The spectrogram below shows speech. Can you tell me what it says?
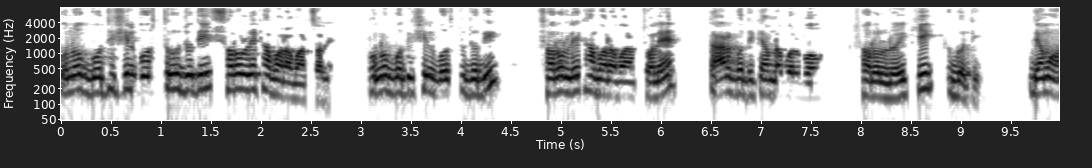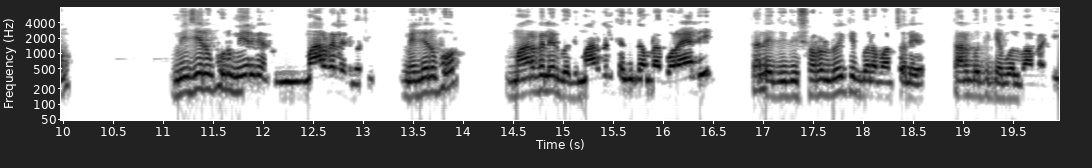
কোনো গতিশীল বস্তু যদি সরল রেখা বরাবর চলে, কোনো গতিশীল বস্তু যদি সরল রেখা বরাবর চলে, তার গতিকে আমরা বলব সরল রৈখিক গতি। যেমন মেঝের উপর মেরবেল মার্বেলের গতি, মেঝের উপর মার্বেলের গতি, মার্বেলকে যদি আমরা গড়াইয়া দিই, তাহলে যদি সরল রৈখিক বরাবর চলে, তার গতিকে বলব আমরা কি?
